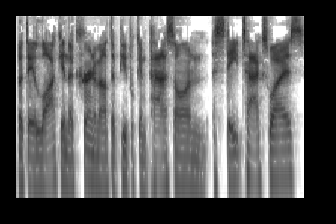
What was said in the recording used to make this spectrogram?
but they lock in the current amount that people can pass on estate tax wise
